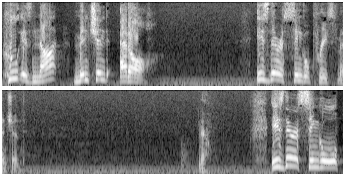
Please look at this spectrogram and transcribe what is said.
who is not mentioned at all? Is there a single priest mentioned? No. Is there a single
